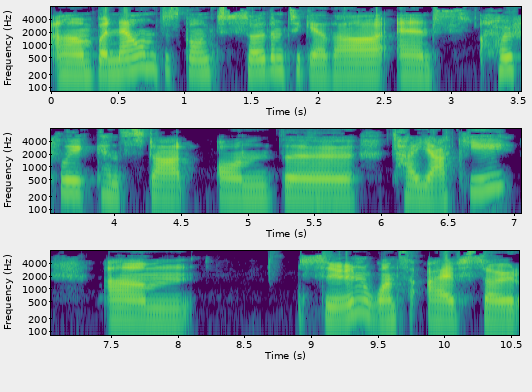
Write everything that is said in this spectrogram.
um, but now I'm just going to sew them together and hopefully can start on the taiyaki. Soon once I've sewed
